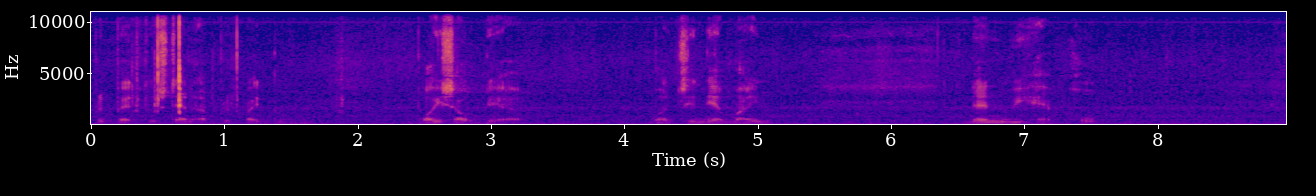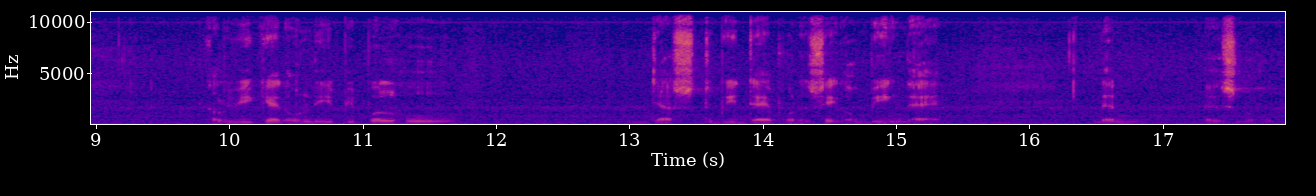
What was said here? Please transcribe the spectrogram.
prepared to stand up, prepared to voice out their what's in their mind, then we have hope. Because we get only people who just to be there for the sake of being there, then there is no hope.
